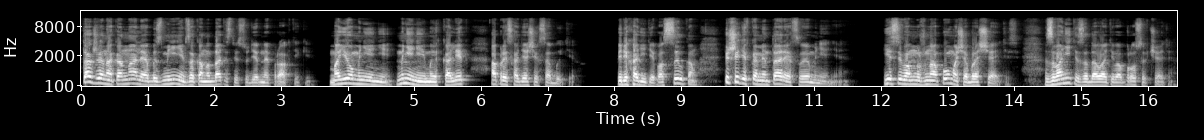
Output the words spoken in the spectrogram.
Также на канале об изменениях в законодательстве судебной практики. Мое мнение, мнение моих коллег о происходящих событиях. Переходите по ссылкам, пишите в комментариях свое мнение. Если вам нужна помощь, обращайтесь. Звоните, задавайте вопросы в чате.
